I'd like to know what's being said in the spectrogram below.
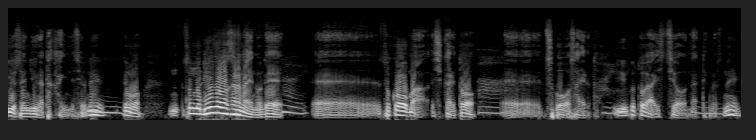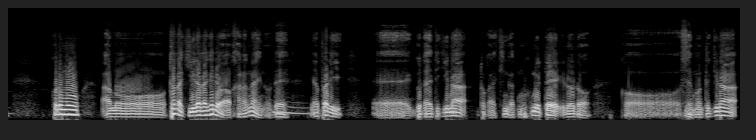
優先順位が高いんですよね、うん、でもその理由がわからないので、はい、えー、そこをまあしっかりと、えー、ツボを抑えるということが必要になってきますね。これもあのただ聞いただけではわからないので、うん、やっぱり、えー、具体的なとか金額も含めていろいろこう専門的な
